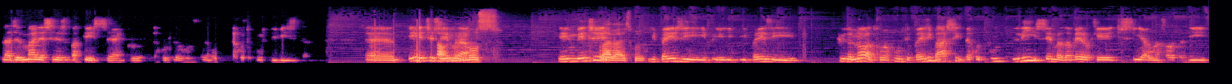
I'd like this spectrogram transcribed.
la Germania se ne sbattesse ecco, da, questo, da, questo, punto di vista. Eh, e invece no, sembra... Non... E invece vai, vai, i, paesi, i, i, i, paesi, più del nord, come appunto i Paesi Bassi, da quel punto lì sembra davvero che ci sia una sorta di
